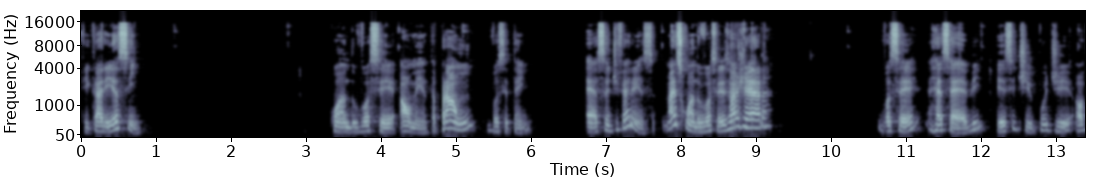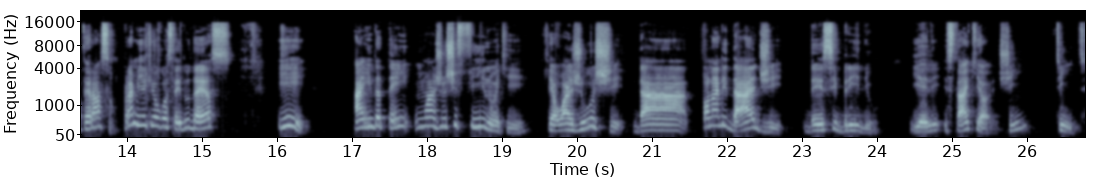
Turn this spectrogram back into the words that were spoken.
ficaria assim. Quando você aumenta para 1, você tem essa diferença. Mas quando você exagera, você recebe esse tipo de alteração. Para mim aqui eu gostei do 10 e ainda tem um ajuste fino aqui, que é o ajuste da tonalidade desse brilho. E ele está aqui, ó, Shin Tint.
